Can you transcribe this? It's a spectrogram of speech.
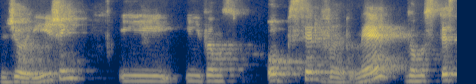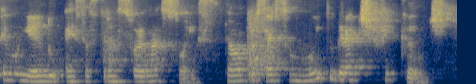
de origem e, e vamos observando, né? Vamos testemunhando essas transformações. Então, é um processo muito gratificante.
